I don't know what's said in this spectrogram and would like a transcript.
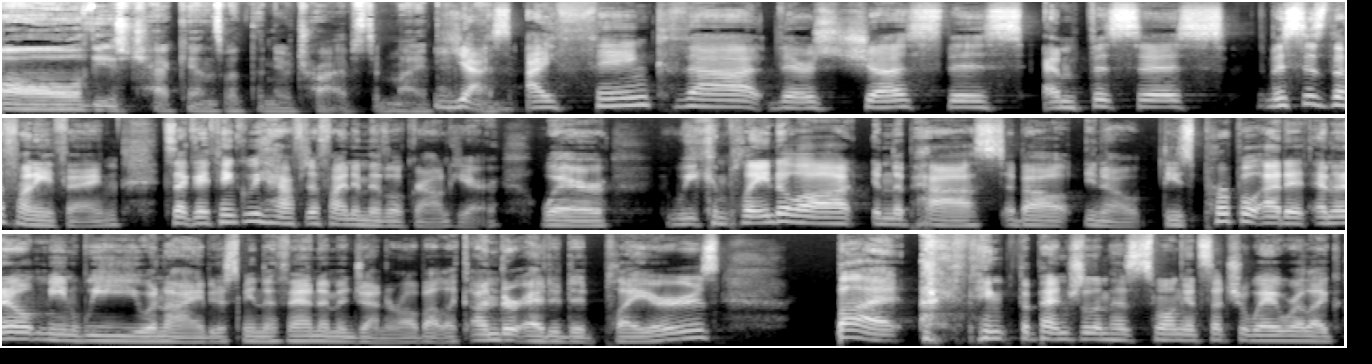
all these check-ins with the new tribes in my opinion. Yes, I think that there's just this emphasis. This is the funny thing. It's like I think we have to find a middle ground here where we complained a lot in the past about, you know, these purple edit and I don't mean we you and I, I just mean the fandom in general about like under-edited players. But I think the pendulum has swung in such a way where like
